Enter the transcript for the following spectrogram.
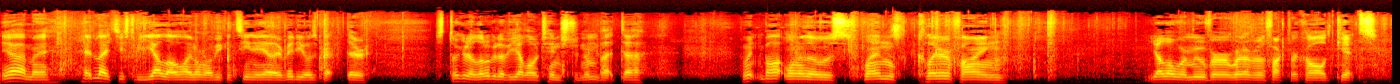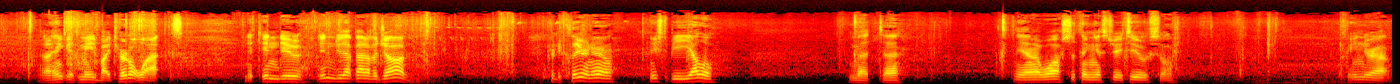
Yeah, my headlights used to be yellow. I don't know if you can see any other videos, but they're still got a little bit of a yellow tinge to them. But uh, I went and bought one of those lens clarifying yellow remover, whatever the fuck they're called, kits. I think it's made by Turtle Wax. It didn't do didn't do that bad of a job. Pretty clear now. It used to be yellow. But uh, yeah, I washed the thing yesterday too, so cleaned her up.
